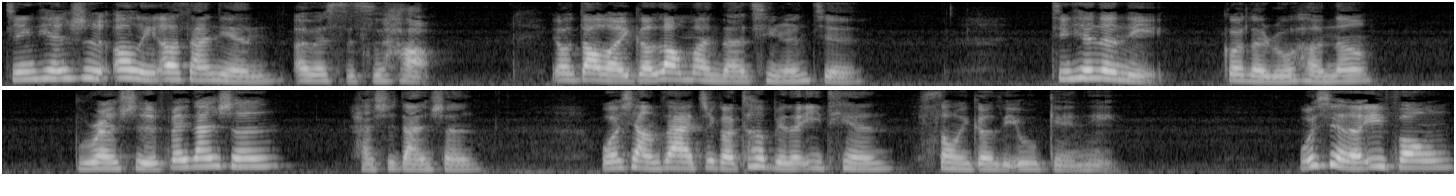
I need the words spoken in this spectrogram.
今天是二零二三年二月十四号。又到了一个浪漫的情人节。今天的你过得如何呢？不论是非单身还是单身，我想在这个特别的一天送一个礼物给你。我写了一封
